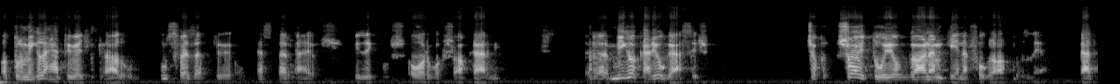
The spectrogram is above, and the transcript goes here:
Attól még lehető egy kiváló buszvezető, esztergályos, fizikus, orvos, akármi. Még akár jogász is. Csak sajtójoggal nem kéne foglalkoznia. Tehát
